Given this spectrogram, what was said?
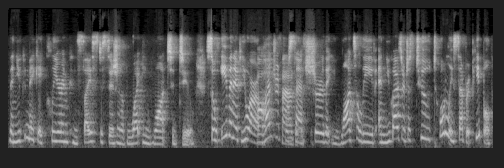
then you can make a clear and concise decision of what you want to do. So even if you are Oh, 100% fabulous. sure that you want to leave and you guys are just two totally separate people,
